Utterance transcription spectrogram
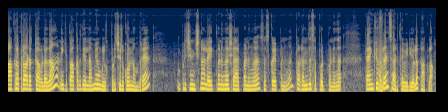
பார்க்குற ப்ராடக்ட் அவ்வளோதான் இன்றைக்கி பார்க்குறது எல்லாமே உங்களுக்கு பிடிச்சிருக்கும்னு நம்புகிறேன் பிடிச்சிருந்துச்சுன்னா லைக் பண்ணுங்கள் ஷேர் பண்ணுங்கள் சப்ஸ்கிரைப் பண்ணுங்கள் தொடர்ந்து சப்போர்ட் பண்ணுங்கள் தேங்க்யூ ஃப்ரெண்ட்ஸ் அடுத்த வீடியோவில் பார்க்கலாம்.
